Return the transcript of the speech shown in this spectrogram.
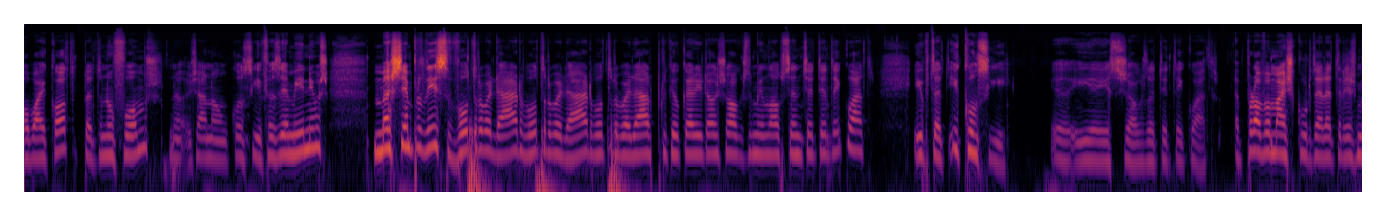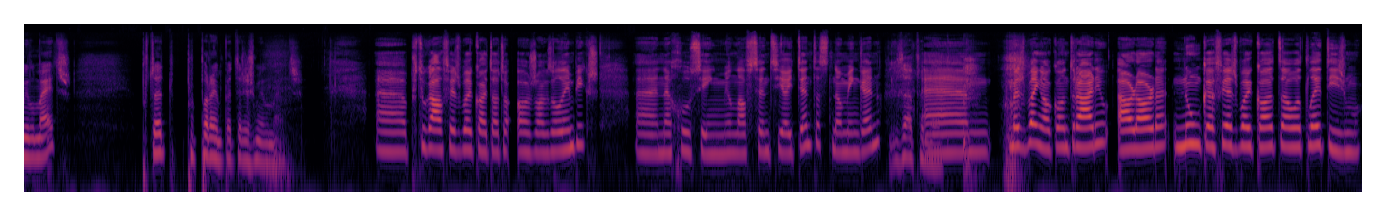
ao, boicote, portanto não fomos, já não consegui fazer mínimos, mas sempre disse: vou trabalhar, vou trabalhar, vou trabalhar, porque eu quero ir aos Jogos de 1984. E, portanto, e consegui uh, ir a esses Jogos de 84. A prova mais curta era 3 mil metros, portanto, preparei-me para 3 mil metros. Uh, Portugal fez boicote aos Jogos Olímpicos uh, na Rússia em 1980, se não me engano. Exatamente. Uh, mas, bem, ao contrário, a Aurora nunca fez boicote ao atletismo.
